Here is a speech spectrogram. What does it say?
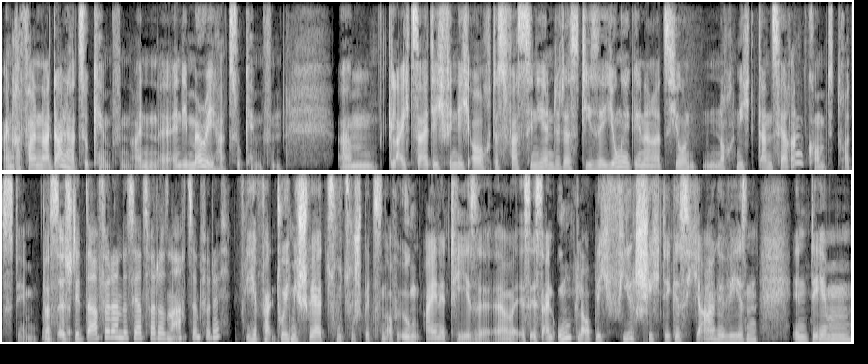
Ein Rafael Nadal hat zu kämpfen, ein äh, Andy Murray hat zu kämpfen. Ähm, gleichzeitig finde ich auch das Faszinierende, dass diese junge Generation noch nicht ganz herankommt trotzdem. Das Was steht dafür dann das Jahr 2018 für dich? Hier tue ich mich schwer zuzuspitzen auf irgendeine These. Äh, es ist ein unglaublich vielschichtiges Jahr gewesen, in dem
